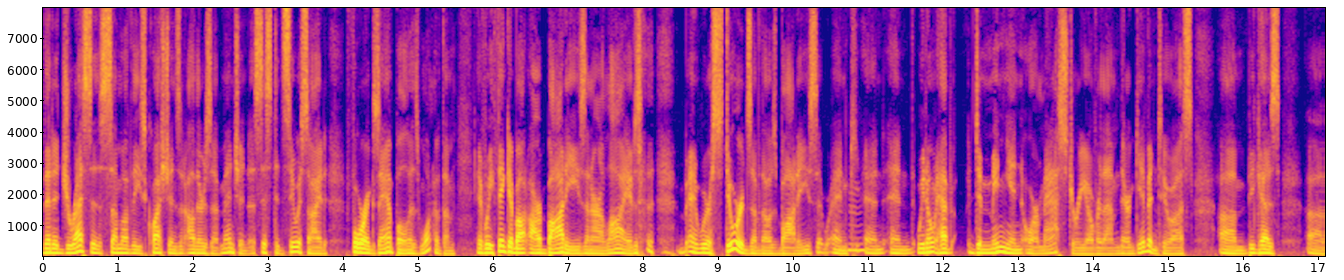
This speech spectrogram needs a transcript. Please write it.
that addresses some of these questions that others have mentioned. Assisted suicide, for example, is one of them. If we think about our bodies and our lives, and we're stewards of those bodies, and mm-hmm. and and we don't have dominion or mastery over them; they're given to us um, because uh,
